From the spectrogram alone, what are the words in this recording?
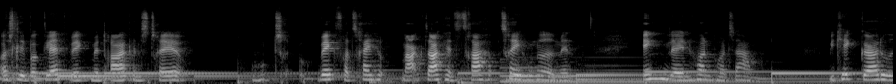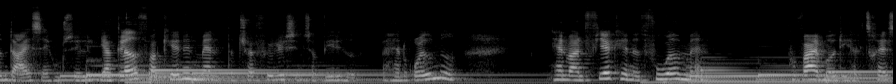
og slipper glat væk med Drakens træ, væk fra tre, Drakens 300 mænd. Enken lagde en hånd på hans arm. Vi kan ikke gøre det uden dig, sagde hun stille. Jeg er glad for at kende en mand, der tør følge sin samvittighed. Og han rødmede. Han var en firkendet, furet mand på vej mod de 50,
